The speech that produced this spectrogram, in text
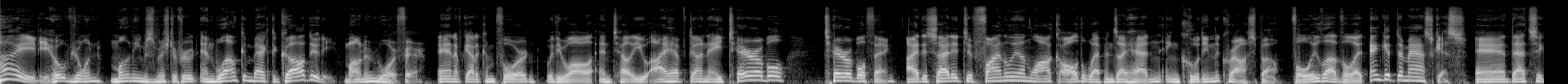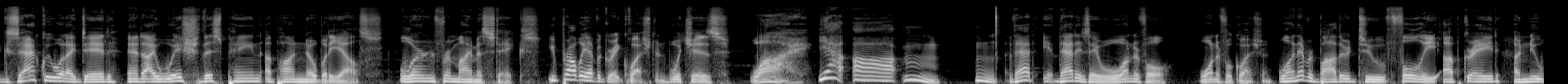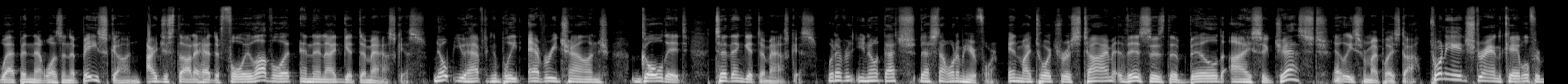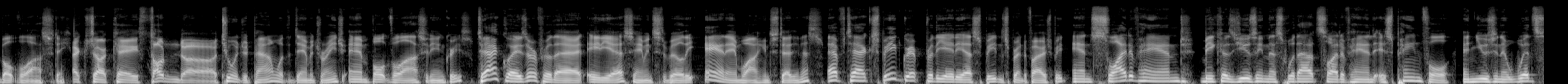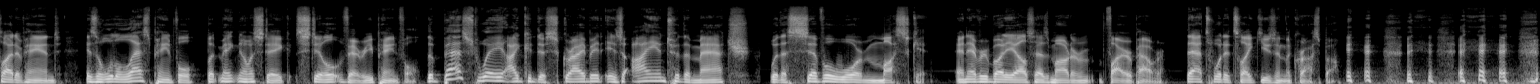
Heidi ho everyone, my name is Mr. Fruit and welcome back to Call of Duty Modern Warfare. And I've got to come forward with you all and tell you I have done a terrible, terrible thing. I decided to finally unlock all the weapons I hadn't, including the crossbow, fully level it, and get Damascus. And that's exactly what I did, and I wish this pain upon nobody else. Learn from my mistakes. You probably have a great question, which is, why? Yeah, uh, hmm, hmm, that, that is a wonderful Wonderful question. Well, I never bothered to fully upgrade a new weapon that wasn't a base gun. I just thought I had to fully level it and then I'd get Damascus. Nope, you have to complete every challenge, gold it, to then get Damascus. Whatever, you know, that's that's not what I'm here for. In my torturous time, this is the build I suggest, at least for my playstyle. 28 strand cable for bolt velocity. XRK Thunder, 200 pound with a damage range and bolt velocity increase. Tac laser for that ADS aiming stability and aim walking steadiness. F-Tac speed grip for the ADS speed and sprint to fire speed. And sleight of hand because using this without sleight of hand is painful and using it with sleight of hand is a little less painful, but make no mistake, still very painful. The best way I could describe it is I enter the match with a Civil War musket and everybody else has modern firepower. That's what it's like using the crossbow. and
